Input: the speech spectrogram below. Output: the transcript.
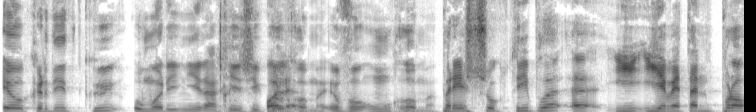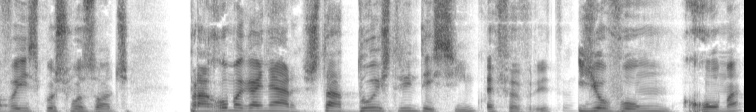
eu acredito que o Mourinho irá reagir com Olha- a Roma. Eu vou um Roma. Para este jogo tripla, eh, e, e a Betano prova isso com as suas odds. Para a Roma ganhar está 2,35 É favorito? e eu vou um Roma.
